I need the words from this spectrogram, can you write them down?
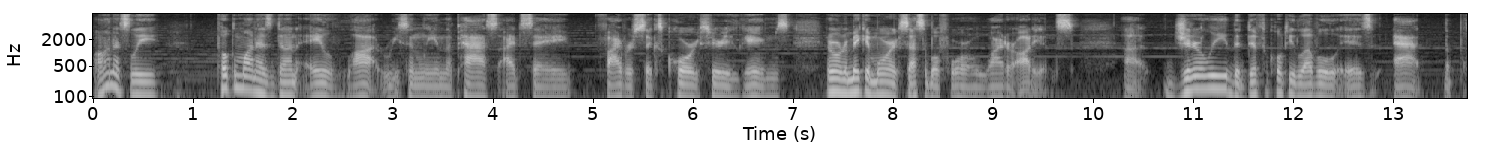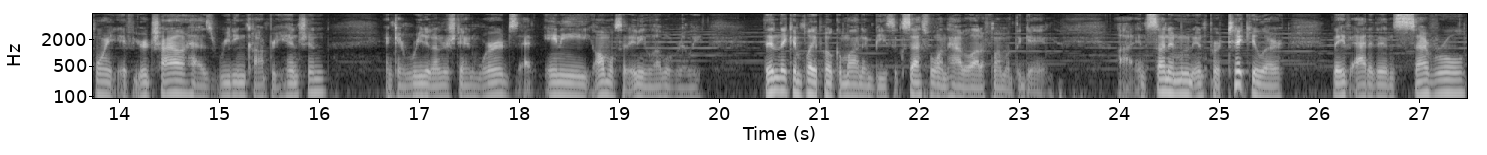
Honestly, Pokemon has done a lot recently in the past, I'd say five or six core series games in order to make it more accessible for a wider audience. Uh, generally, the difficulty level is at the point if your child has reading comprehension and can read and understand words at any, almost at any level, really, then they can play Pokemon and be successful and have a lot of fun with the game. Uh, in Sun and Moon in particular, they've added in several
